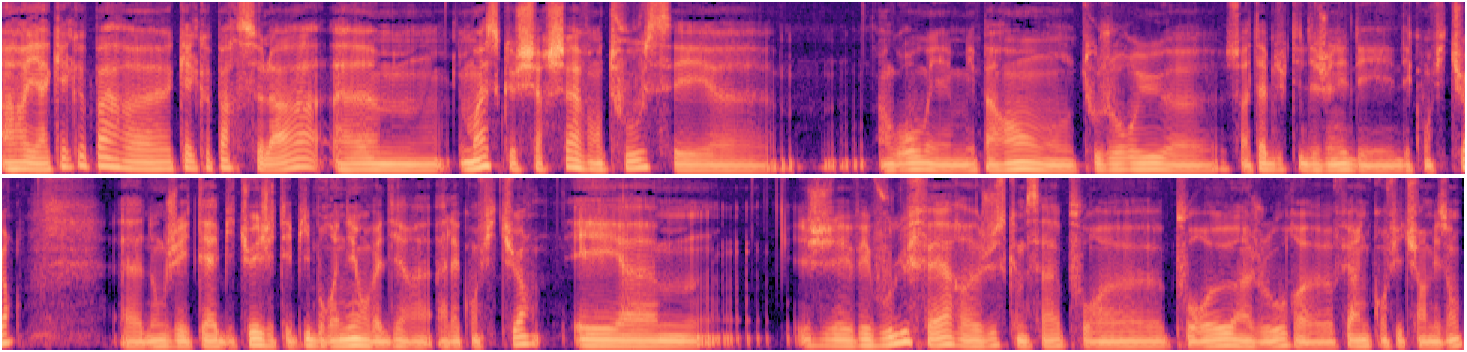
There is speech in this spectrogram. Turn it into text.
Alors, il y a quelque part, euh, quelque part cela. Euh, moi, ce que je cherchais avant tout, c'est. euh, en gros, mes, mes parents ont toujours eu sur la table du petit déjeuner des, des confitures. Donc, j'ai été habitué, j'étais biberonné, on va dire, à, à la confiture. Et j'avais voulu faire, juste comme ça, pour, pour eux, un jour, faire une confiture maison.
